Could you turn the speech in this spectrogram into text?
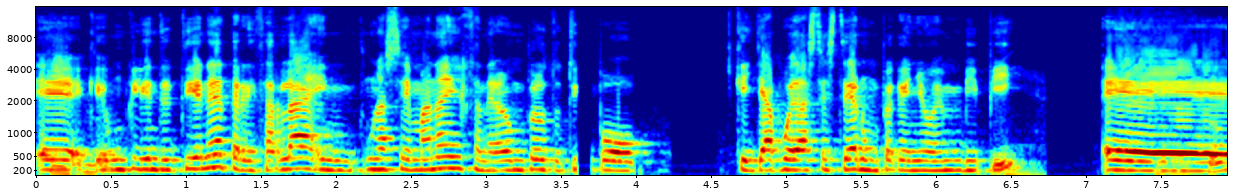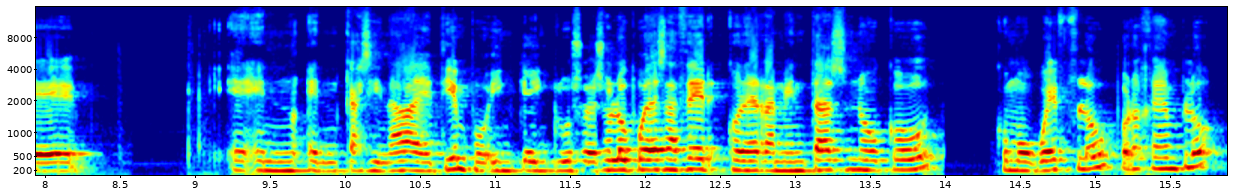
eh, que un cliente tiene, aterrizarla en una semana y generar un prototipo que ya puedas testear un pequeño MVP eh, en, casi nada de tiempo, y que incluso eso lo puedes hacer con herramientas no code como Webflow, por ejemplo,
